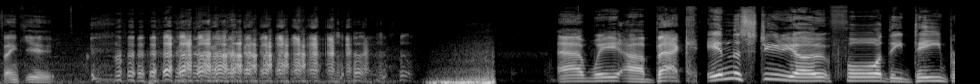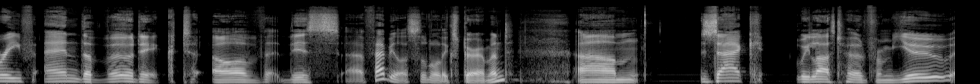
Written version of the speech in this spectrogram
thank you. And we are back in the studio for the debrief and the verdict of this uh, fabulous little experiment. Um, Zach, we last heard from you.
